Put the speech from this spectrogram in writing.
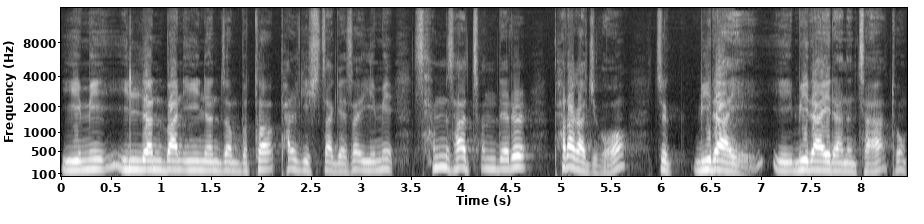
이미 1년 반, 2년 전부터 팔기 시작해서 이미 3, 4천 대를 팔아가지고 즉 미라이, 이 미라이라는 차, 도,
